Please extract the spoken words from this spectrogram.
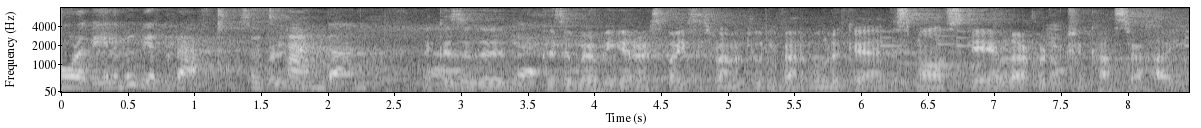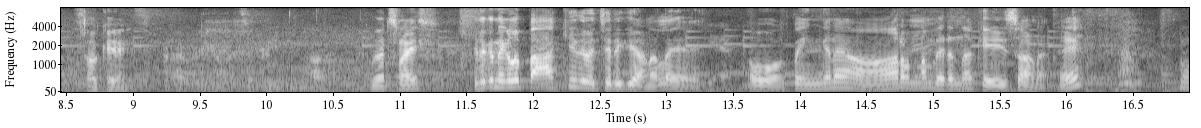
more available. We are craft, so it's hand done. Because of the yeah. because of where we get our spices from, including Vanamulika and the small scale, our production costs are high. Okay. It's whatever, you know, it's a premium product. That's nice ഇതൊക്കെ നിങ്ങൾ പാക്ക് ചെയ്ത് വെച്ചിരിക്കുകയാണ് അല്ലേ ഓ അപ്പൊ ഇങ്ങനെ ആറെണ്ണം വരുന്ന കേസാണ് ഏ? ഓ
